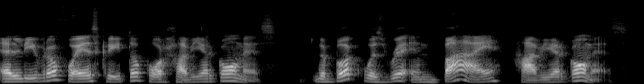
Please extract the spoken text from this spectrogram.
El libro fue escrito por Javier Gómez. The book was written by Javier Gómez.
